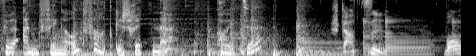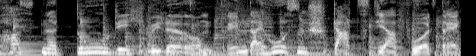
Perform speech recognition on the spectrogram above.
für Anfänger und Fortgeschrittene. Heute Statzen. Wo hast ne du dich wieder rumtrieben? Dei Husen statzt ja vor Dreck.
